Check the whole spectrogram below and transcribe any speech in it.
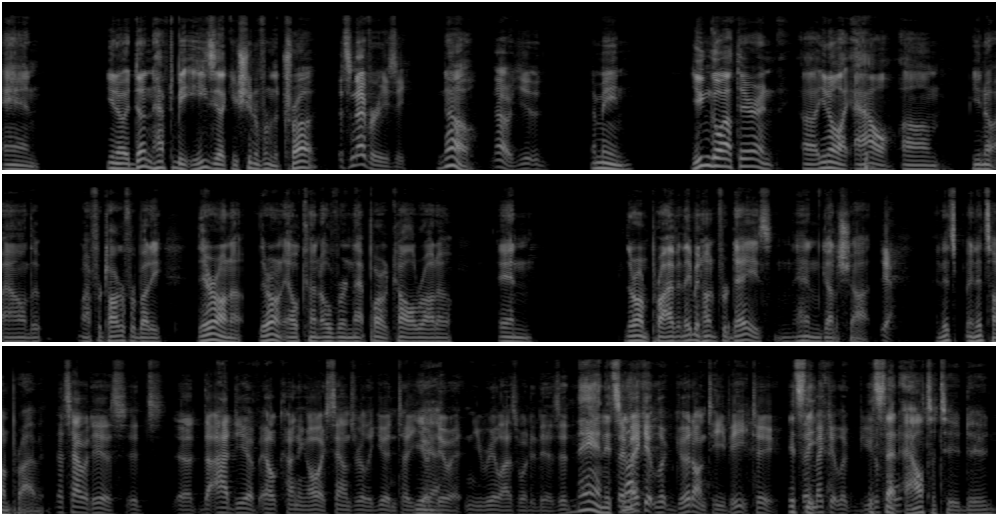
and you know it doesn't have to be easy like you shoot them from the truck. It's never easy. No, No, you I mean, you can go out there and uh, you know, like Al, um, you know Al, the my photographer buddy. They're on a they're on elk hunt over in that part of Colorado, and they're on private. They've been hunting for days and hadn't got a shot. Yeah. and it's and it's on private. that's how it is. It's uh, the idea of elk hunting always sounds really good until you Yeah. go do it and you realize what it is. It, Man, it's they not. make it look good on TV too. It's they the- make it look beautiful. it's that altitude, dude.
